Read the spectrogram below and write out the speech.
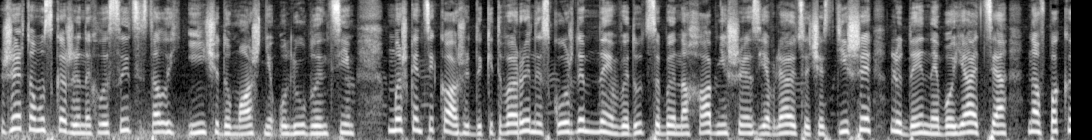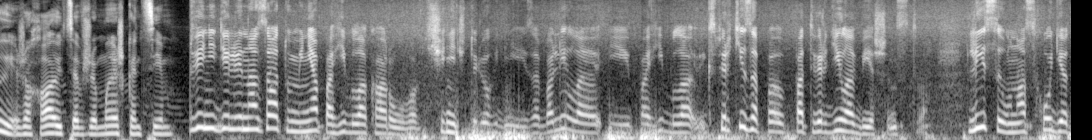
Жертвами скажених лисиць стали й інші домашні улюбленці. Мешканці кажуть, дикі тварини з кожним днем ведуть себе нахабніше, з'являються частіше, людей не бояться. Навпаки, жахаються вже мешканці. Две недели назад у меня погибла корова. В течение четырех дней заболела и погибла. Экспертиза по- подтвердила бешенство. Лисы у нас ходят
